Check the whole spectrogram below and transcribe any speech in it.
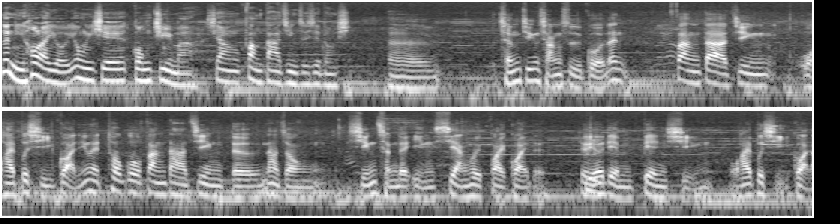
那你后来有用一些工具吗？像放大镜这些东西？呃，曾经尝试过，但放大镜我还不习惯，因为透过放大镜的那种形成的影像会怪怪的，就有点变形，我还不习惯。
